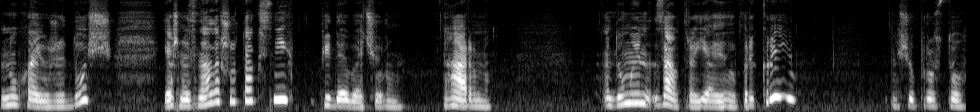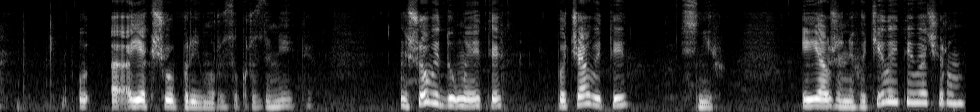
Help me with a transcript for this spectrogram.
ну, хай уже дощ. Я ж не знала, що так сніг піде вечором. Гарно. Думаю, завтра я його прикрию, що просто, а якщо приморозок, розумієте? І що ви думаєте? Почав іти сніг. І я вже не хотіла йти вечором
